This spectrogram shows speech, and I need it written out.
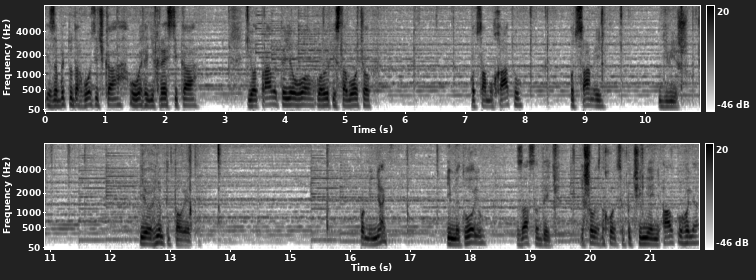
і забити туди гвоздичка у вигляді хрестика, і відправити його в великий ставочок під саму хату, під самий двіж. І огнем підпалити. Поміняти і метлою засадити. Якщо ви знаходитеся в підчиненні алкоголя,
